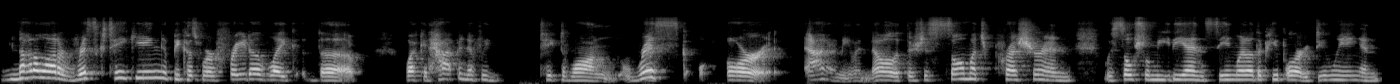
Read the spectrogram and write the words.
not a lot of risk taking because we're afraid of like the what could happen if we take the wrong risk or i don't even know like there's just so much pressure and with social media and seeing what other people are doing and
